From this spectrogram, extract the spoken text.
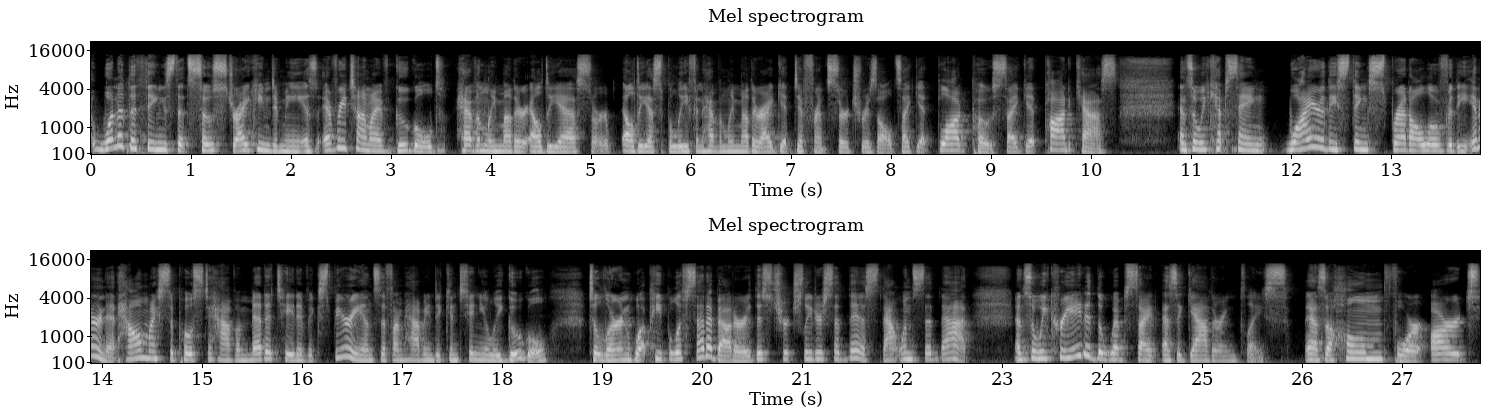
One of the things that's so striking to me is every time I've Googled Heavenly Mother LDS or LDS belief in Heavenly Mother, I get different search results. I get blog posts, I get podcasts. And so we kept saying, why are these things spread all over the internet? How am I supposed to have a meditative experience if I'm having to continually Google to learn what people have said about her? This church leader said this, that one said that. And so we created the website as a gathering place, as a home for art,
